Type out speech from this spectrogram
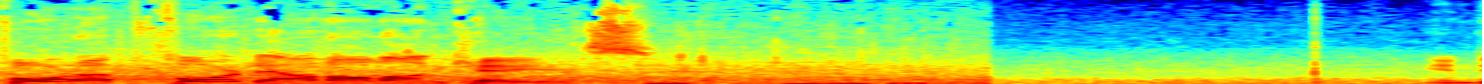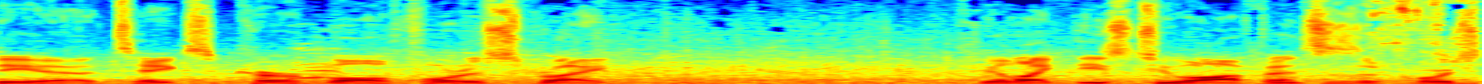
Four up, four down, all on K's. India takes a curveball for a strike. Feel like these two offenses, of course.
